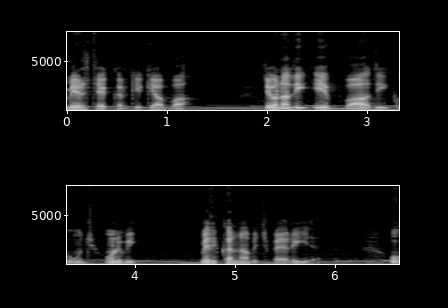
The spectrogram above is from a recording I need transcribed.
ਮੇਲ ਚੈੱਕ ਕਰਕੇ ਕਿਹਾ, ਵਾਹ। ਤੇ ਉਹਨਾਂ ਦੀ ਇਹ ਵਾਹ ਦੀ ਗੂੰਜ ਹੁਣ ਵੀ ਮੇਰੇ ਕੰਨਾਂ ਵਿੱਚ ਪੈ ਰਹੀ ਹੈ। ਉਹ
